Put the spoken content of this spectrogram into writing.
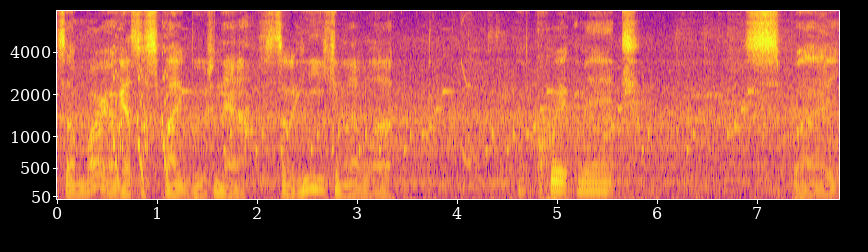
So Mario gets a Spike Boots now, so he can level up. Equipment, Spike.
